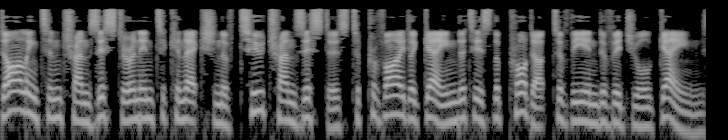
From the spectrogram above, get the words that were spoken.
Darlington transistor an interconnection of two transistors to provide a gain that is the product of the individual gains.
